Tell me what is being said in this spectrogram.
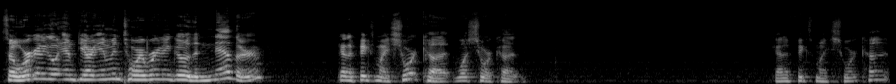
So we're gonna go empty our inventory. We're gonna go to the Nether. Gotta fix my shortcut. What shortcut? Gotta fix my shortcut.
